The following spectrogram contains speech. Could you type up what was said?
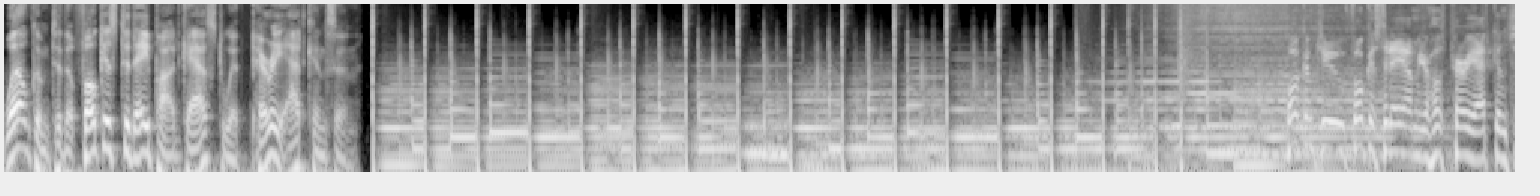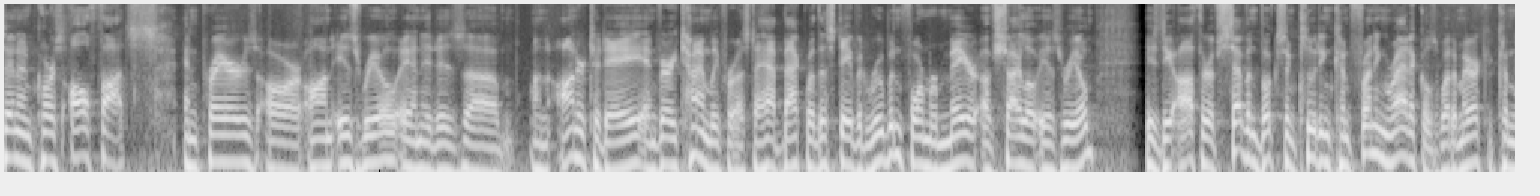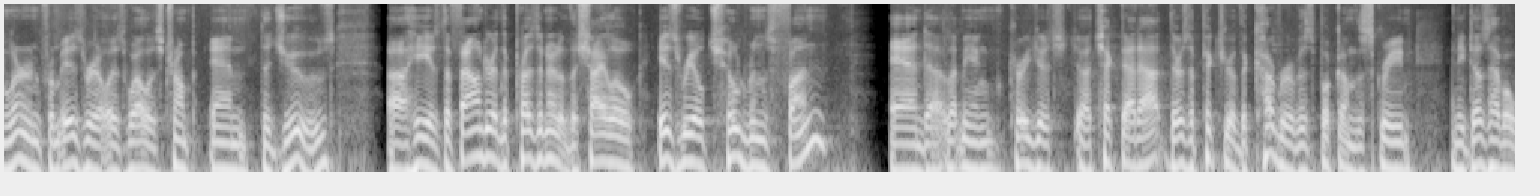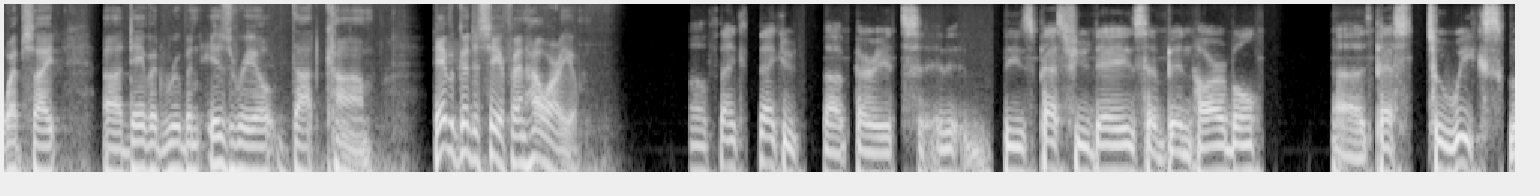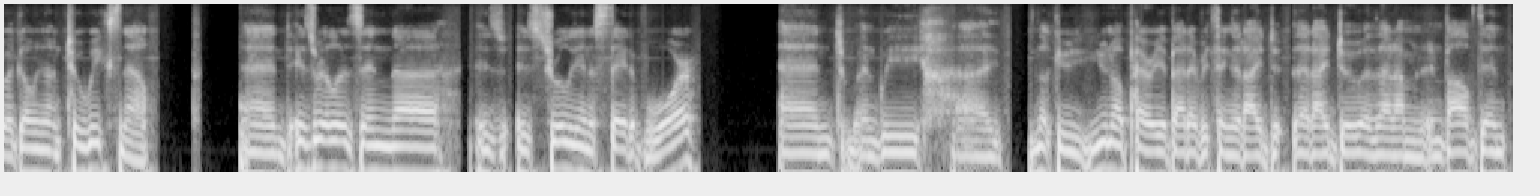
Welcome to the Focus Today podcast with Perry Atkinson. Welcome to Focus Today. I'm your host, Perry Atkinson. And of course, all thoughts and prayers are on Israel. And it is uh, an honor today and very timely for us to have back with us David Rubin, former mayor of Shiloh, Israel. He's the author of seven books, including Confronting Radicals What America Can Learn from Israel, as well as Trump and the Jews. Uh, he is the founder and the president of the Shiloh Israel Children's Fund. And uh, let me encourage you to uh, check that out. There's a picture of the cover of his book on the screen, and he does have a website, uh, davidrubinisrael.com. David, good to see you, friend. How are you? Well, thank, thank you, uh, Perry. It's, it, these past few days have been horrible. Uh, past two weeks, we're going on two weeks now, and Israel is in uh, is is truly in a state of war and and we uh, look you you know Perry about everything that I do that I do and that I'm involved in.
